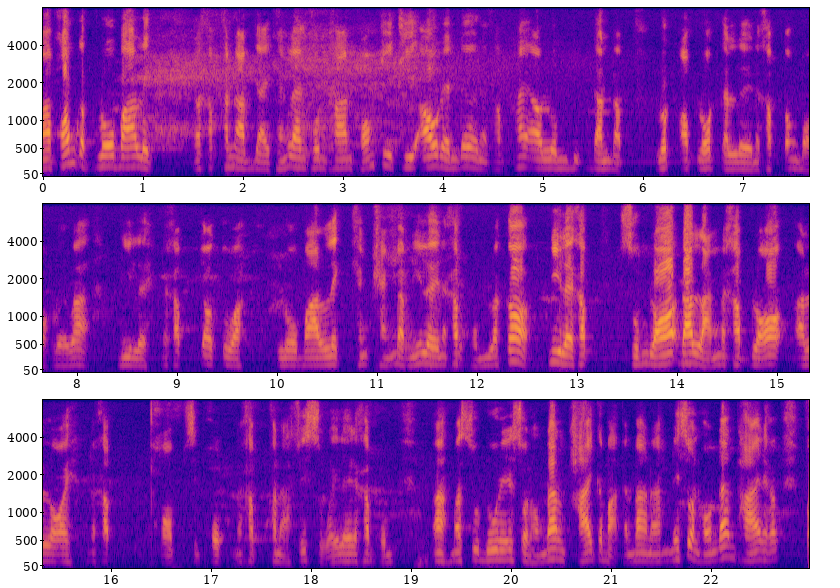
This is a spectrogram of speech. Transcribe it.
มาพร้อมกับโลบาร์เหล็กนะครับขนาดใหญ่แข็งแรงทนทานของ GT Outlander นะครับให้อารมณ์ดุดันแบบรถออฟโรดกันเลยนะครับต้องบอกเลยว่านี่เลยนะครับเจ้าตัวโลบาร์เหล็กแข็งๆแบบนี้เลยนะครับผมแล้วก็นี่เลยครับซุ้มล้อด้านหลังนะครับล้ออลลอยนะครับ ขอบ 16 นะครับ ขนาดสวยๆเลยนะครับผมอะมาสูดูในส่วนของด้านท้ายกระบะกันบ้างนะครับ ในส่วนของด้านท้ายนะครับ ไฟ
